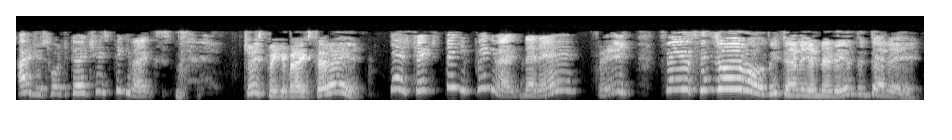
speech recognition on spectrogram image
I just want to go and chase piggy banks. Chase piggy bags, Teddy. yes, chase piggy piggy banks, Neddy. See? See, it's enjoyable to be Teddy and Neddy, isn't it, Teddy?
